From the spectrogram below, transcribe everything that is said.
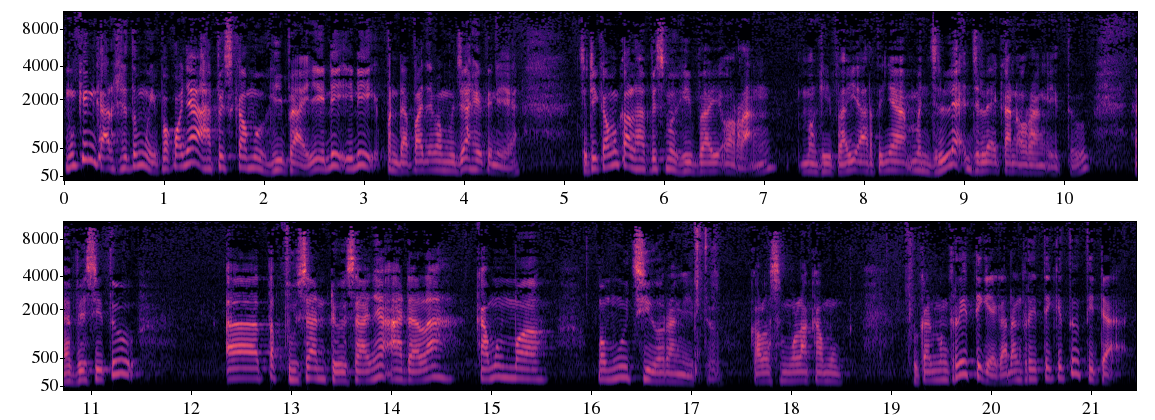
mungkin nggak harus ditemui. Pokoknya habis kamu hibai, ini ini pendapatnya Imam Mujahid ini ya. Jadi kamu kalau habis menghibai orang, menghibai artinya menjelek-jelekkan orang itu, habis itu uh, tebusan dosanya adalah kamu me, memuji orang itu. Kalau semula kamu bukan mengkritik ya, kadang kritik itu tidak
